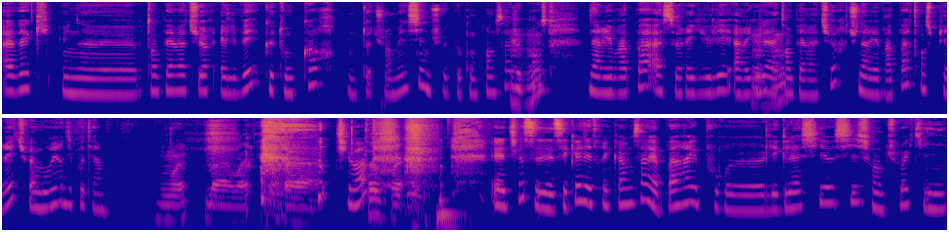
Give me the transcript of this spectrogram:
avec une euh, température élevée que ton corps, donc toi tu es en médecine, tu peux comprendre ça, je Mhm. pense, n'arrivera pas à se réguler, à réguler la Mhm. température, tu n'arriveras pas à transpirer, tu vas mourir d'hypothermie. Ouais, bah ouais. Bah, Tu vois top, ouais. Et tu vois, c'est que des trucs comme ça. Et pareil pour euh, les glaciers aussi, tu vois, qui,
